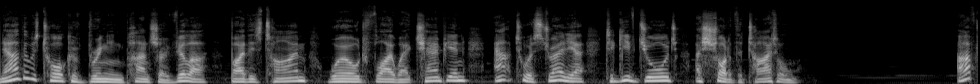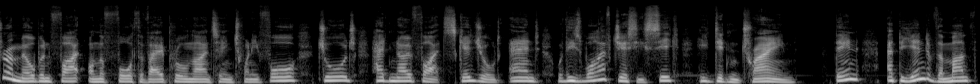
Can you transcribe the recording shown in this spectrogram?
Now there was talk of bringing Pancho Villa, by this time world flyweight champion, out to Australia to give George a shot at the title. After a Melbourne fight on the 4th of April 1924, George had no fight scheduled, and with his wife Jessie sick, he didn't train. Then, at the end of the month,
